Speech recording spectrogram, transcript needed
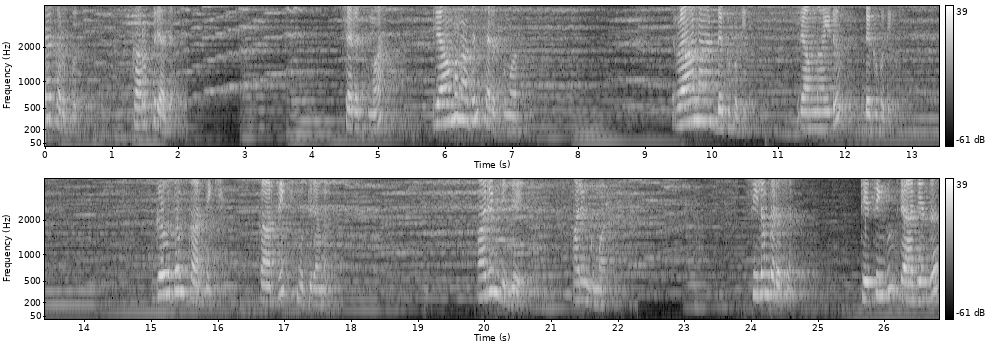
കറുപ്പ് കറുപ്പ് രാജ ശരത് കുമാർ രാമനാഥൻ ശരത് കുമാർ റാണ ഡഗുപതി രാംനായിഡു ഡഗുപതി ഗൗതം കാർത്തിക് കാർത്തിക് മുത്തുരാമൻ. അരുൺ വിജയ് അരുൺകുമാർ. സിലംബരസൻ തെസിംഗു രാജേന്ദർ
